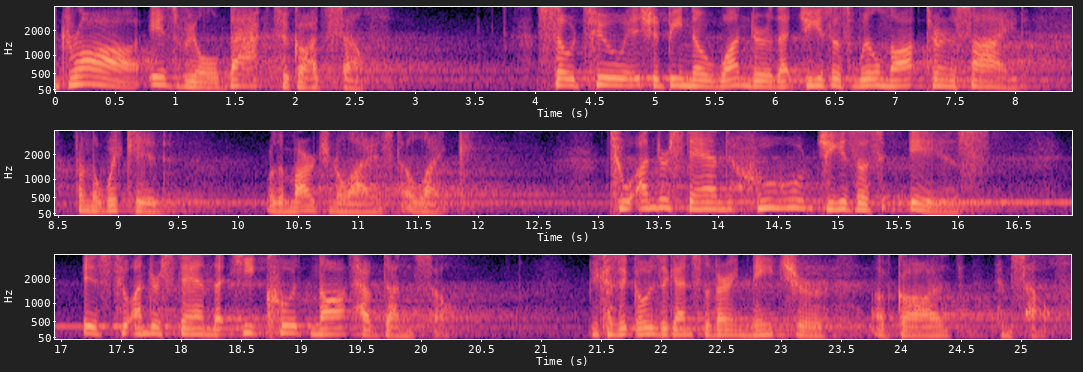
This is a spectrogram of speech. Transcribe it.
draw Israel back to God's self. So, too, it should be no wonder that Jesus will not turn aside from the wicked or the marginalized alike to understand who Jesus is, is to understand that he could not have done so because it goes against the very nature of God himself.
